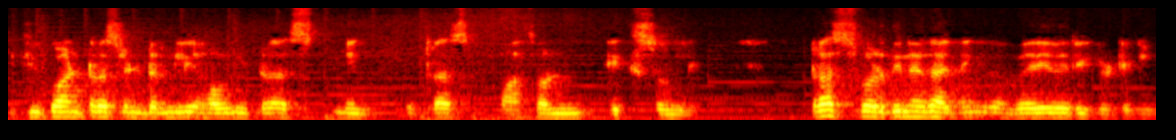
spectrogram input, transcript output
If you can't trust internally, how do you trust make the trust pass on externally? Trustworthiness, I think, is a very, very critical.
